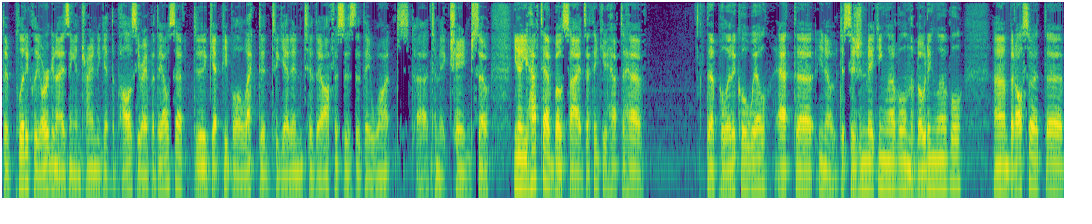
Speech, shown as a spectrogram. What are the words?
they're politically organizing and trying to get the policy right, but they also have to get people elected to get into the offices that they want uh, to make change. So you know you have to have both sides. I think you have to have the political will at the you know decision making level and the voting level um, but also at the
